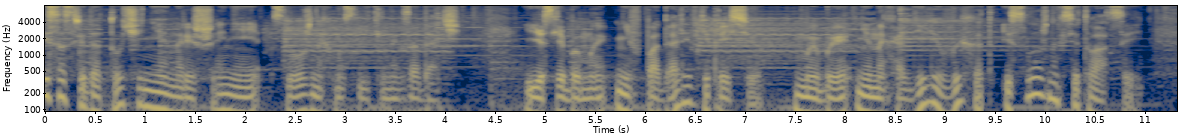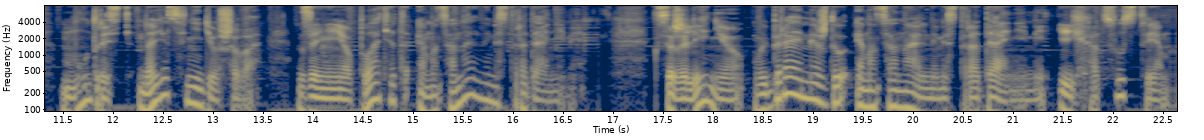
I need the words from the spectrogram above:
и сосредоточение на решении сложных мыслительных задач. Если бы мы не впадали в депрессию, мы бы не находили выход из сложных ситуаций. Мудрость дается недешево, за нее платят эмоциональными страданиями – к сожалению, выбирая между эмоциональными страданиями и их отсутствием,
